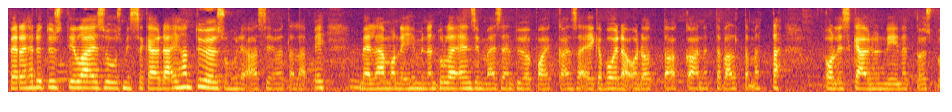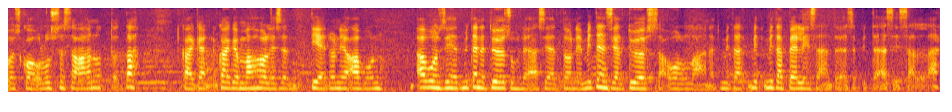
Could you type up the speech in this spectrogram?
perehdytystilaisuus, missä käydään ihan työsuhdeasioita läpi. Meillähän moni ihminen tulee ensimmäiseen työpaikkaansa, eikä voida odottaakaan, että välttämättä olisi käynyt niin, että olisi, olisi koulussa saanut tota, kaiken, kaiken mahdollisen tiedon ja avun, avun siihen, että miten ne työsuhdeasiat on ja miten siellä työssä ollaan, että mitä, mit, mitä pelisääntöjä se pitää sisällään.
